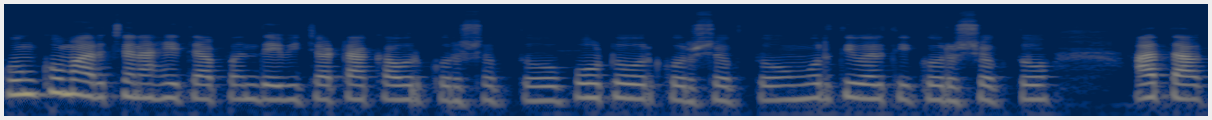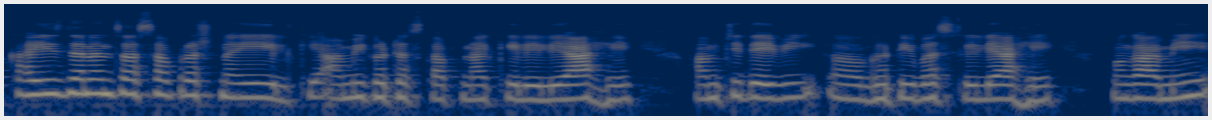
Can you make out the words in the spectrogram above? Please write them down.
कुंकुमार्चन आहे ते आपण देवीच्या टाकावर करू शकतो फोटोवर करू शकतो मूर्तीवरती करू शकतो. आता काही जणांचा असा प्रश्न येईल की आम्ही घटस्थापना केलेली आहे आमची देवी घटी बसलेली आहे मग आम्ही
